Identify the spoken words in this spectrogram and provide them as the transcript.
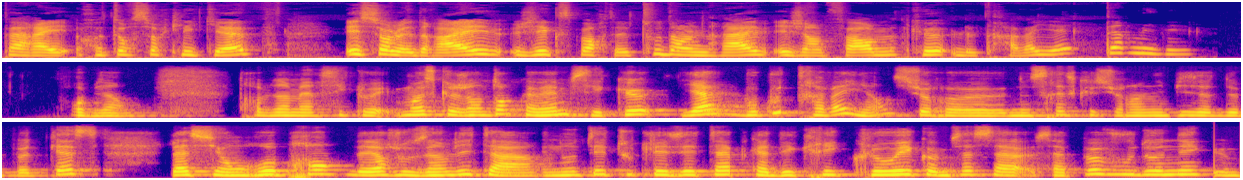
pareil, retour sur ClickUp et sur le Drive, j'exporte tout dans le Drive et j'informe que le travail est terminé. Trop bien, trop bien, merci Chloé. Moi, ce que j'entends quand même, c'est qu'il y a beaucoup de travail, hein, sur, euh, ne serait-ce que sur un épisode de podcast. Là, si on reprend, d'ailleurs, je vous invite à noter toutes les étapes qu'a décrit Chloé, comme ça, ça, peut vous donner une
